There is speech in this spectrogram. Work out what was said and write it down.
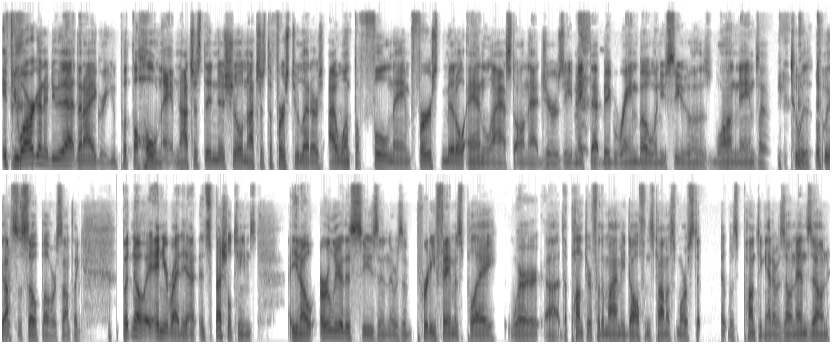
if you are going to do that, then I agree. You put the whole name, not just the initial, not just the first two letters. I want the full name, first, middle, and last on that jersey. Make that big rainbow when you see those long names like Tuiasosopo or something. But no, and you're right. It's special teams you know, earlier this season, there was a pretty famous play where uh, the punter for the Miami Dolphins, Thomas Morstead, was punting out of his own end zone,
